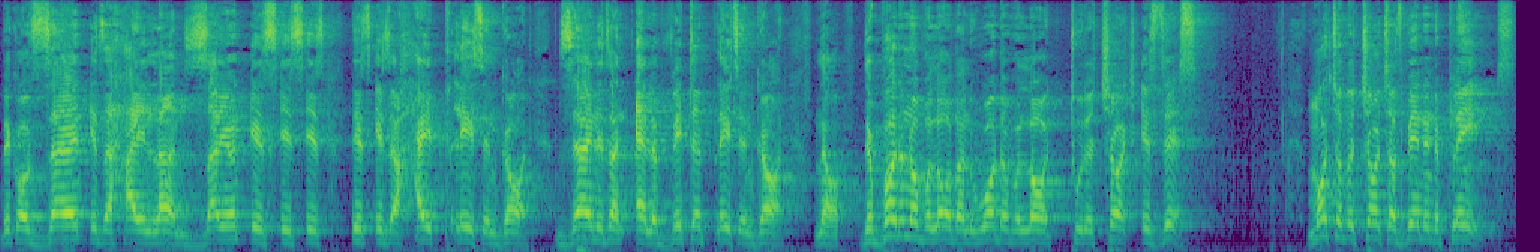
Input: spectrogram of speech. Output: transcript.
because Zion is a high land. Zion is, is, is, is, is a high place in God. Zion is an elevated place in God. Now, the burden of the Lord and the word of the Lord to the church is this. Much of the church has been in the plains.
